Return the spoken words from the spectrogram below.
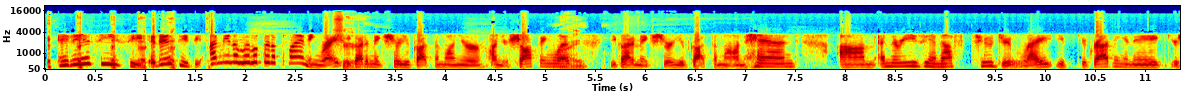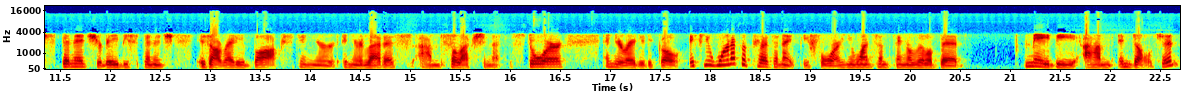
it is easy. It is easy. I mean, a little bit of planning, right? Sure. You got to make sure you've got them on your on your shopping list. Right. You got to make sure you've got them on hand. Um, and they're easy enough to do, right? You, you're grabbing an egg, your spinach, your baby spinach is already boxed in your in your lettuce um, selection at the store, and you're ready to go. If you want to prepare the night before and you want something a little bit maybe um, indulgent,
